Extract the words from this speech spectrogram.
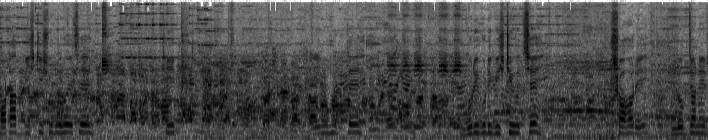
হঠাৎ বৃষ্টি শুরু হয়েছে। ঠিক এই মুহূর্তে গুড়ি গুড়ি বৃষ্টি হচ্ছে। শহরে লোকজনের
